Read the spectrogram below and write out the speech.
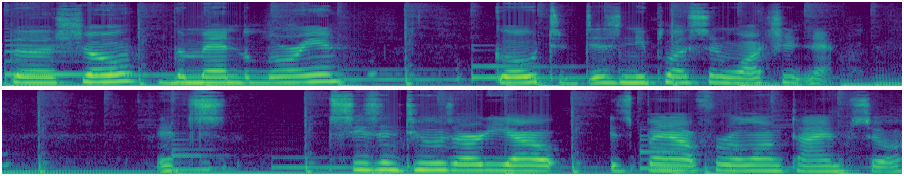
the show, The Mandalorian, go to Disney Plus and watch it now. It's season two is already out. It's been out for a long time, so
